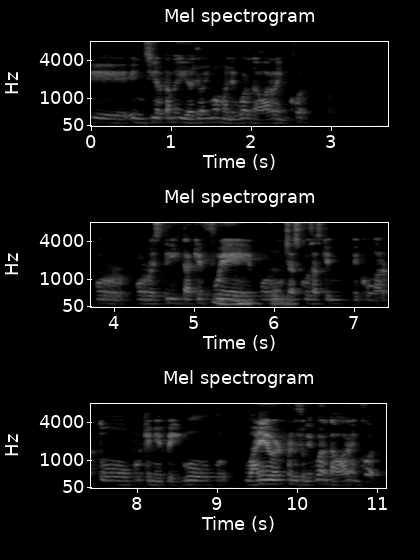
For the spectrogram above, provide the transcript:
eh, en cierta medida yo a mi mamá le guardaba rencor por, por lo estricta que fue, por muchas cosas que me coartó, porque me pegó, por whatever, pero yo le guardaba rencor.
